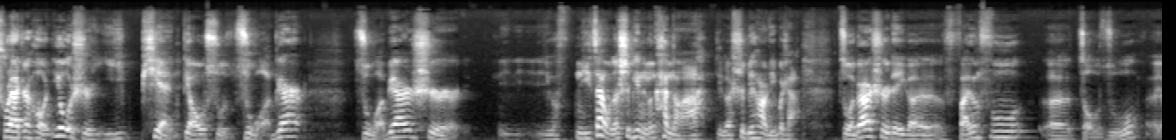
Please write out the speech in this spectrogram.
出来之后又是一片雕塑，左边儿左边是。一个，你在我的视频里能看到啊，这个视频号里不傻，左边是这个凡夫，呃，走卒，呃，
